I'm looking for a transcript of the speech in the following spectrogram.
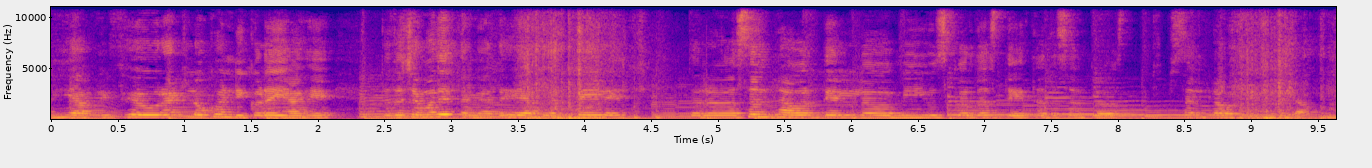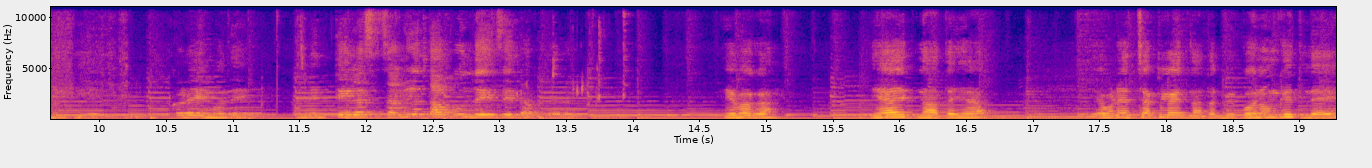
आणि ही आपली फेवरेट लोखंडी कढई आहे. तर त्याच्यामध्ये आम्ही मी आता हे आपलं तेल आहे. तर सनफ्लावर तेल मी यूज करत असते. तर सनफ्लावर सनफ्लावर तेल मी टाकून घेतली आहे कढईमध्ये. आणि तेल असं चांगलं तापून द्यायचं आहे आपल्याला. हे बघा. ह्या आहेत ना आता ह्या. एवढ्या चकल्या आहेत ना आता मी बनवून घेतल्या आहे.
